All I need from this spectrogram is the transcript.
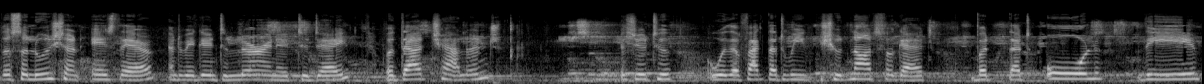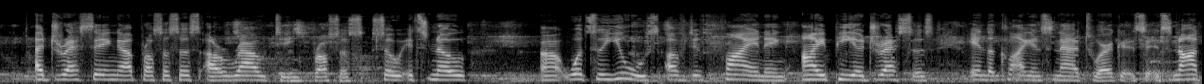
The solution is there, and we're going to learn it today. But that challenge due to with the fact that we should not forget but that all the addressing uh, processes are routing process. So it's no, uh, what's the use of defining IP addresses in the client's network? It's, it's not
